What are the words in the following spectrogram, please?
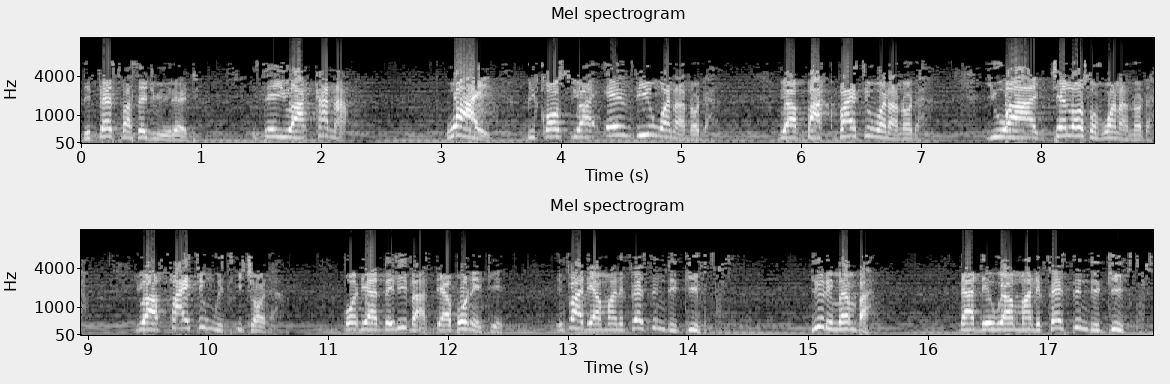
The first passage we read. He said, You are carnal. Why? Because you are envying one another. You are backbiting one another. You are jealous of one another. You are fighting with each other. But they are believers, they are born again. In fact, they are manifesting the gift. Do you remember that they were manifesting the gift?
